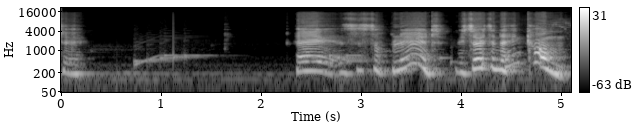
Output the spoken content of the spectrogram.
Ja, Leute. Hey, es ist doch blöd. Wie soll ich denn da hinkommen?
